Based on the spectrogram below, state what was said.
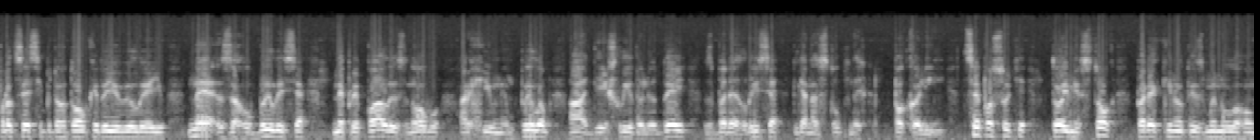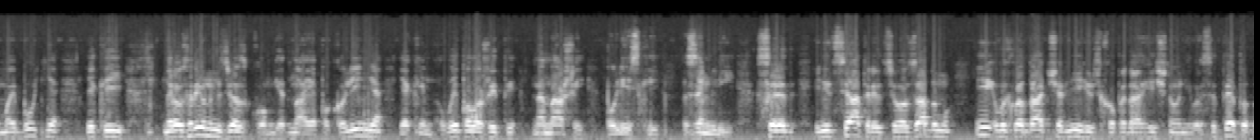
в процесі підготовки до ювілею, не загубилися, не припали знову архівним пилом, а дійшли до людей, збереглися для наступних поколінь. Це, по суті, той місток, перекинутий з минулого в майбутнє, який нерозривним зв'язком єднає покоління, яким випало жити на нашій поліській землі. Серед ініціаторів цього задуму і викладач Чернігівського педагогічного університету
